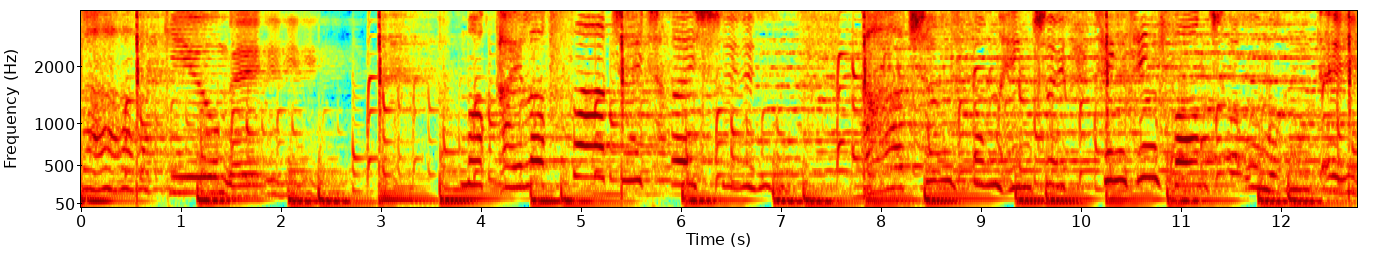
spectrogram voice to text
花娇美。莫提落花追凄酸，那春风轻吹，青青芳草满地，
